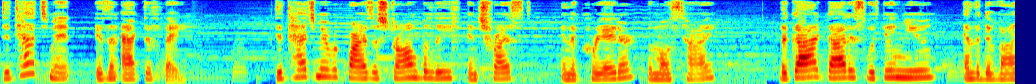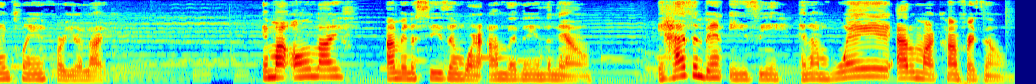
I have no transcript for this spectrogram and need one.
Detachment is an act of faith. Detachment requires a strong belief and trust in the Creator, the Most High, the God Goddess within you, and the divine plan for your life. In my own life, I'm in a season where I'm living in the now. It hasn't been easy, and I'm way out of my comfort zone.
